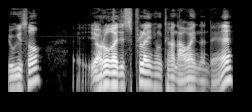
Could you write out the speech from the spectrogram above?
여기서 여러 가지 스플라인 형태가 나와 있는데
